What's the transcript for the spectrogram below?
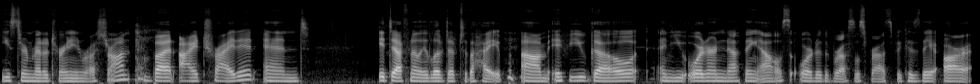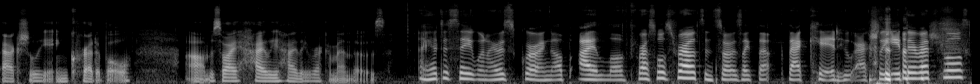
Eastern Mediterranean restaurant, but I tried it and it definitely lived up to the hype. Um, if you go and you order nothing else, order the Brussels sprouts because they are actually incredible. Um, so I highly, highly recommend those. I had to say, when I was growing up, I loved Brussels sprouts, and so I was like that that kid who actually ate their vegetables.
